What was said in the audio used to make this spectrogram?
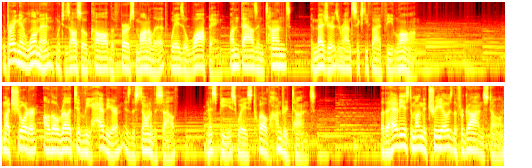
The Pregnant Woman, which is also called the first monolith, weighs a whopping 1,000 tons and measures around 65 feet long. Much shorter, although relatively heavier, is the Stone of the South, and this piece weighs 1,200 tons. But the heaviest among the trio is the Forgotten Stone,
